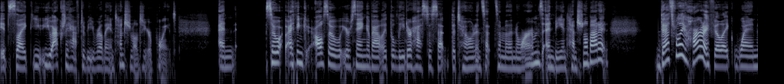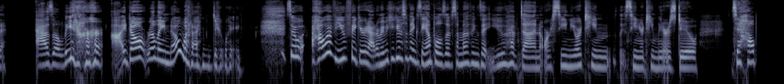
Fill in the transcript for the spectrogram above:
it's like you you actually have to be really intentional to your point. and so i think also what you're saying about like the leader has to set the tone and set some of the norms and be intentional about it that's really hard i feel like when as a leader i don't really know what i'm doing so how have you figured out or maybe you could give some examples of some of the things that you have done or seen your team senior team leaders do to help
